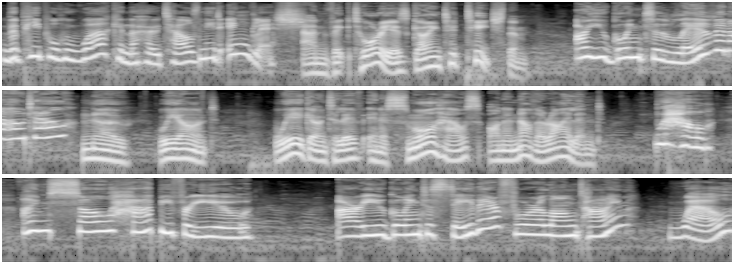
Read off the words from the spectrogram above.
The people who work in the hotels need English. And Victoria's going to teach them. Are you going to live in a hotel? No, we aren't. We're going to live in a small house on another island. Wow, I'm so happy for you. Are you going to stay there for a long time? Well,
